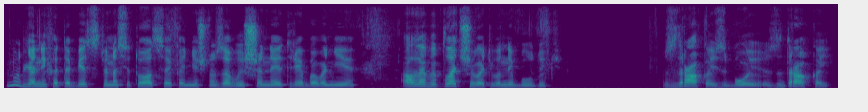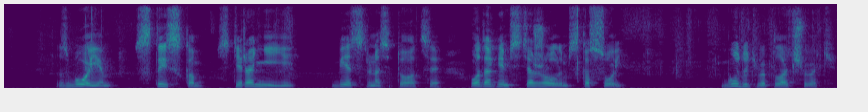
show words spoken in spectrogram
Ну, для них это бедственная ситуация, конечно, завышенные требования, але виплачувати вони будуть. З дракою, з бою, з дракою, з боєм, з тиском, з тиранією. Бедственная ситуация. Вот таким с тяжелым, с косой. Будуть виплачувати.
